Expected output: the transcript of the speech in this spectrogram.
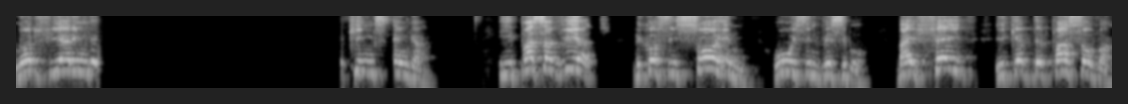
not fearing the king's anger. He persevered because he saw him who is invisible. By faith, he kept the Passover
